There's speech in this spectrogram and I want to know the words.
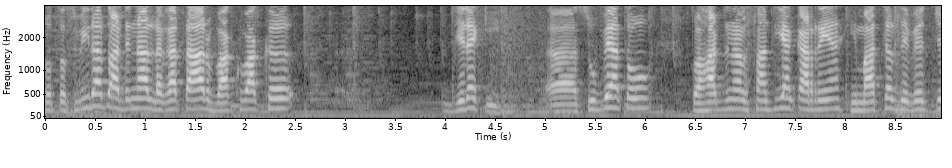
ਸੋ ਤਸਵੀਰਾਂ ਤੁਹਾਡੇ ਨਾਲ ਲਗਾਤਾਰ ਵੱਖ-ਵੱਖ, ਜਿਹੜਾ ਕਿ ਸੂਬਿਆਂ ਤੋਂ ਤੁਹਾਡੇ ਨਾਲ ਸਾਂਝੀਆਂ ਕਰ ਰਹੇ ਹਾਂ। ਹਿਮਾਚਲ ਦੇ ਵਿੱਚ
